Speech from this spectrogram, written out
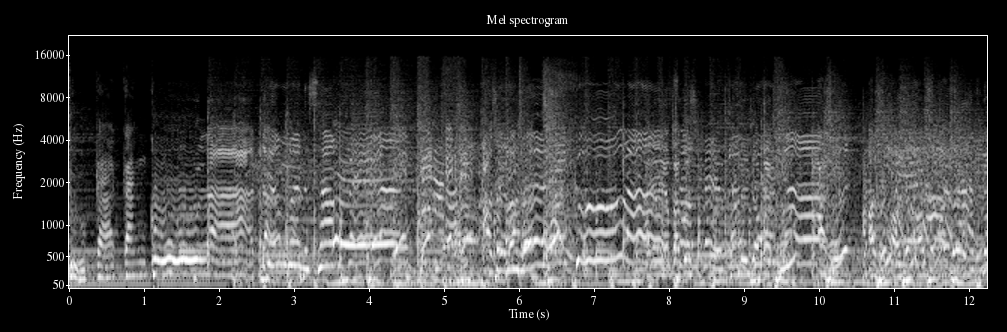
Tuh kakang kula Ke mana sampai Asik, asik. Ayo yang bagus sambil joget. Asik, asik, asik, asik, asik.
